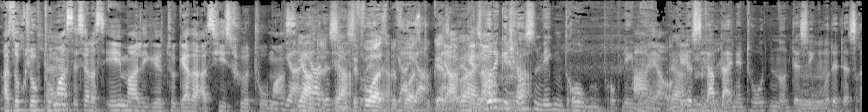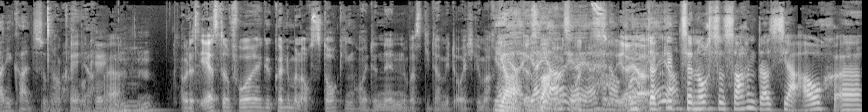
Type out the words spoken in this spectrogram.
Also Club Thomas ist ja das ehemalige Together, es hieß früher Thomas. ja, Ja, ja, das ja. Bevor es- bevor es Together war. Ja, genau. Es wurde geschlossen wegen Drogenproblemen. Ah, ja, okay. Und es gab da einen Toten und deswegen wurde das radikal zugemacht. Okay. Ja. Okay. Mhm. Aber das erste vorherige könnte man auch Stalking heute nennen, was die da mit euch gemacht Ja, Ja, ja, Das ja, war ja, was, ja, ne? ja, genau. Und ja. da gibt's ja noch so Sachen, dass ja auch äh,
